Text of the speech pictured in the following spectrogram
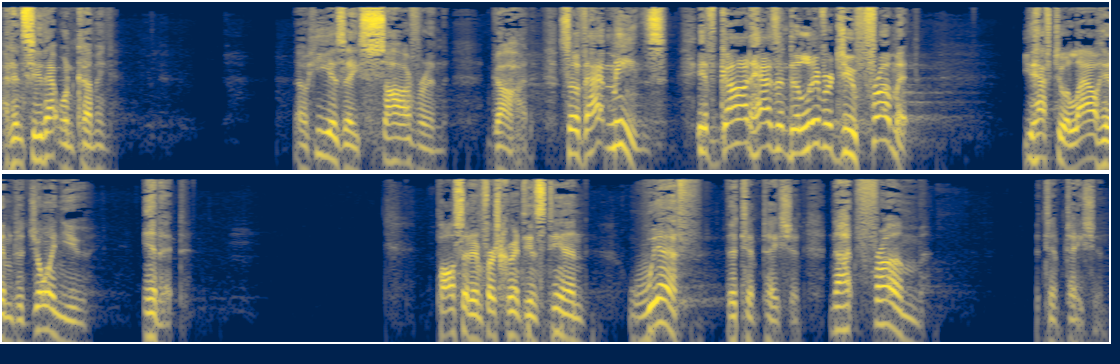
I didn't see that one coming. No, He is a sovereign God. So that means if God hasn't delivered you from it, you have to allow Him to join you in it. Paul said in 1 Corinthians 10, with the temptation, not from the temptation.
